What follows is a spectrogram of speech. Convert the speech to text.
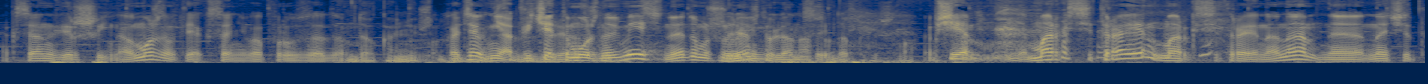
Оксана Вершинина. А можно вот я Оксане вопрос задам? Да, конечно. Хотя, не, отвечать-то можно вместе, но я думаю, что... Зря, что ли, она сюда пришла. Вообще, Марк Citroёn, Марк Citroёn, она, э, значит,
